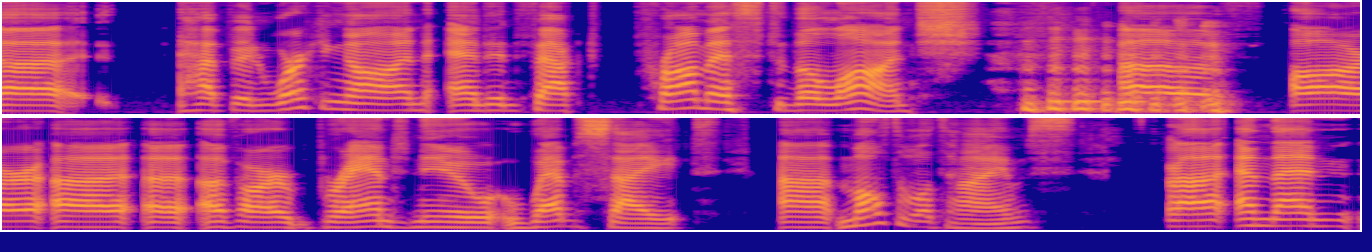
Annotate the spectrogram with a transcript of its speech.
uh have been working on and in fact promised the launch of our uh, uh of our brand new website uh multiple times uh and then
